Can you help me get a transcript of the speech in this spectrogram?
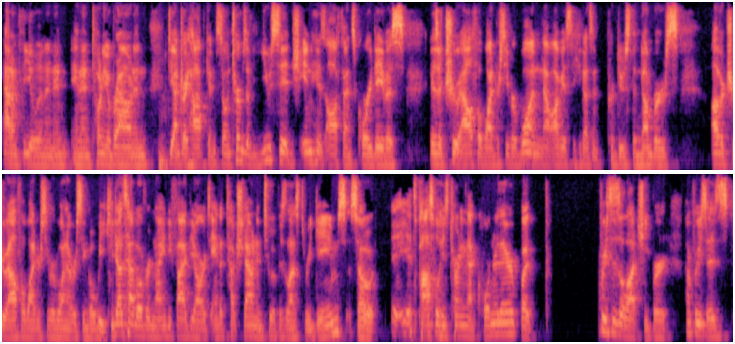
Adam Thielen and, and, Antonio Brown and DeAndre Hopkins. So in terms of usage in his offense, Corey Davis is a true alpha wide receiver one. Now, obviously, he doesn't produce the numbers of a true alpha wide receiver one every single week. He does have over 95 yards and a touchdown in two of his last three games. So it's possible he's turning that corner there, but Humphries is a lot cheaper. Humphries is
